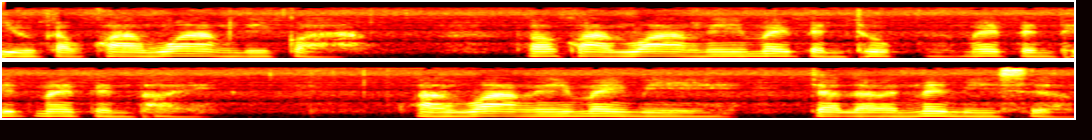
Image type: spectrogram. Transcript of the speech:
อยู่กับความว่างดีกว่า เพราะความว่างนี้ไม่เป็นทุกข์ไม่เป็นพิษไม่เป็นภัย ความว่างนี้ไม่มีเจริญไม่มีเสื่อม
